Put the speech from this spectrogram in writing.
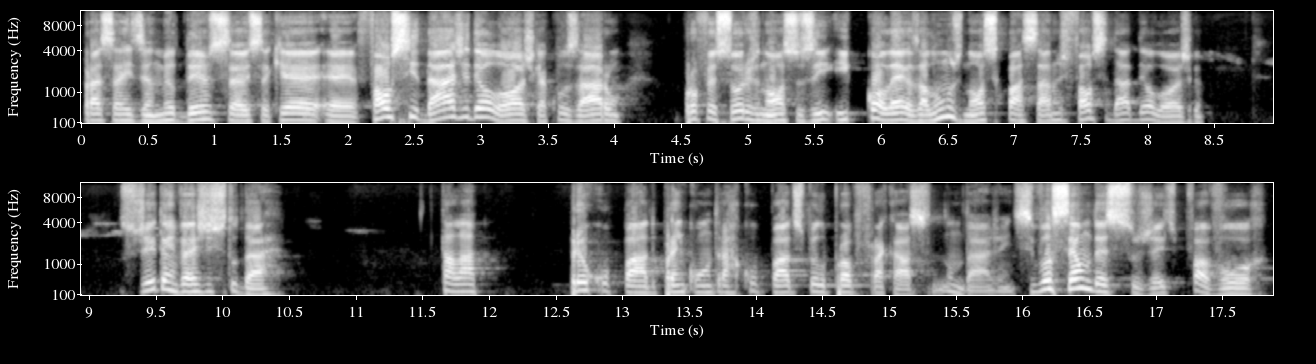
para sair dizendo, meu Deus do céu, isso aqui é, é falsidade ideológica. Acusaram professores nossos e, e, colegas, alunos nossos que passaram de falsidade ideológica. O sujeito, ao invés de estudar, está lá preocupado para encontrar culpados pelo próprio fracasso. Não dá, gente. Se você é um desses sujeitos, por favor,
